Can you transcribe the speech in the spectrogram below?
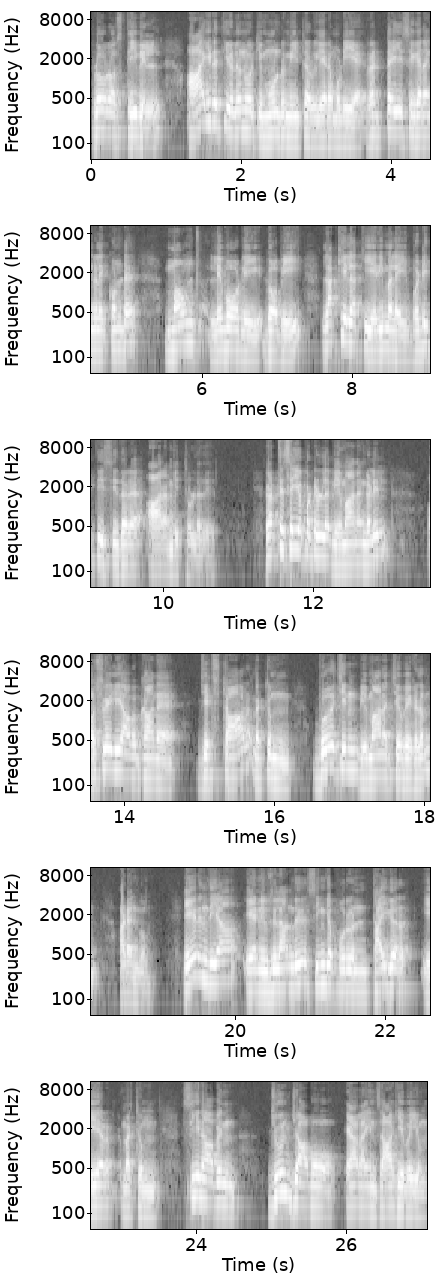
புளோரோஸ் தீவில் ஆயிரத்தி எழுநூற்றி மூன்று மீட்டர் உயரமுடைய இரட்டை சிகரங்களை கொண்ட மவுண்ட் லெவோலி டோபி லக்கி லக்கி எரிமலை வெடித்து சிதற ஆரம்பித்துள்ளது. ரத்து செய்யப்பட்டுள்ள விமானங்களில் ஆஸ்திரேலியாவுக்கான ஜெட் ஸ்டார் மற்றும் வேர்ஜின் விமான சேவைகளும் அடங்கும். Air India Air New Zealand சிங்கப்பூரின் டைகர் ஏர் மற்றும் சீனாவின் ஜூன்ஜாவோ ஏர்லைன்ஸ் ஆகியவையும்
